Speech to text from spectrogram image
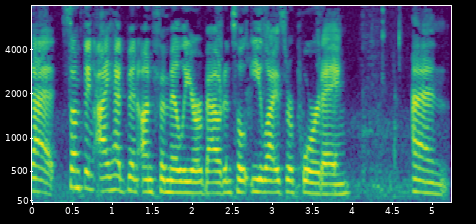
that something I had been unfamiliar about until Eli's reporting and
